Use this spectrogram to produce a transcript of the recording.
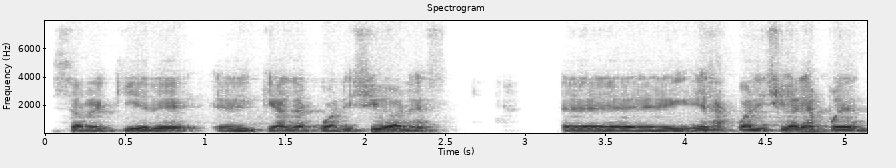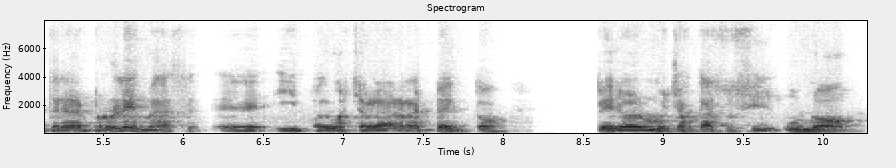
se requiere eh, que haya coaliciones. Eh, esas coaliciones pueden tener problemas y podemos charlar al respecto, pero en muchos casos si uno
